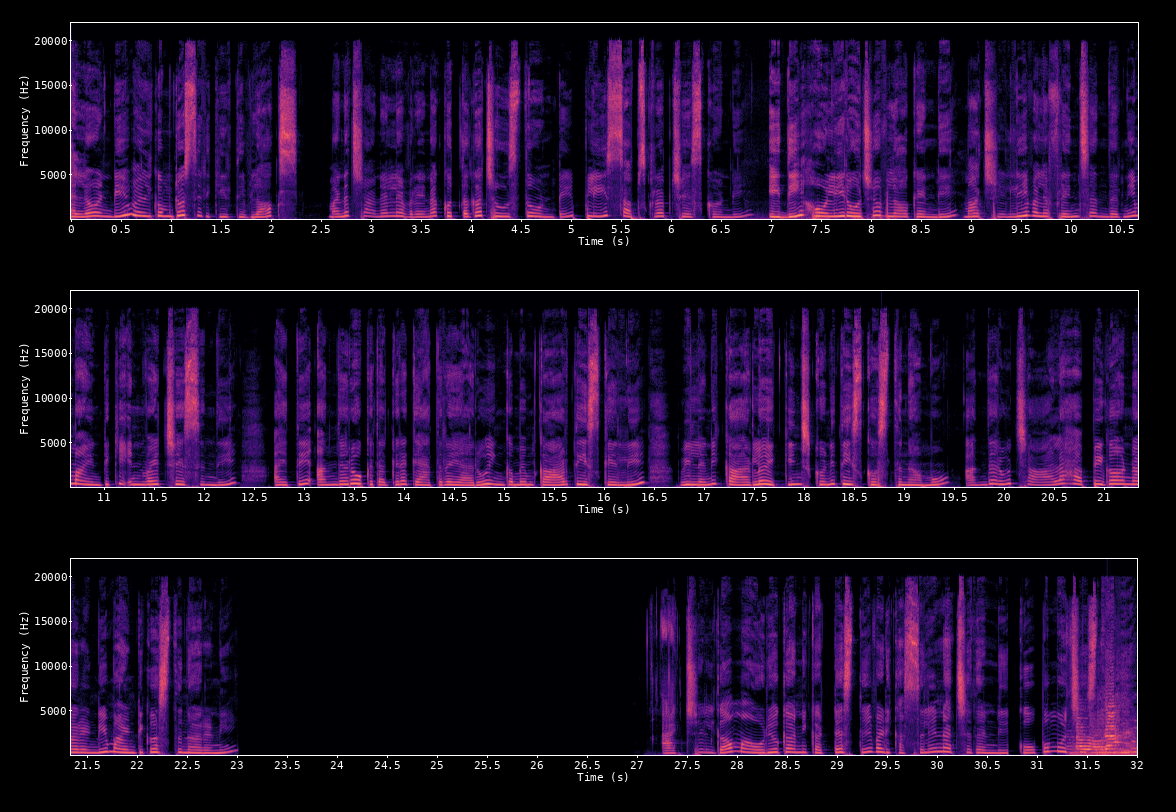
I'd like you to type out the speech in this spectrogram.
హలో అండి వెల్కమ్ టు సిరికీర్తి వ్లాగ్స్. మన ఛానల్ ఎవరైనా కొత్తగా చూస్తూ ఉంటే ప్లీజ్ సబ్స్క్రైబ్ చేసుకోండి. ఇది హోలీ రోజు వ్లాగ్ అండి. మా చెల్లి వాళ్ళ ఫ్రెండ్స్ అందరినీ మా ఇంటికి ఇన్వైట్ చేసింది. అయితే అందరూ ఒక దగ్గర గ్యాదర్ అయ్యారు. ఇంకా మేము కార్ తీసుకెళ్ళి వీళ్ళని కార్లో ఎక్కించుకొని తీసుకొస్తున్నాము. అందరూ చాలా హ్యాపీగా ఉన్నారండి మా ఇంటికి వస్తున్నారని. యాక్చువల్గా మా ఆడియో గారిని కట్టేస్తే వాడికి అస్సలే నచ్చదండి. కోపం వచ్చేస్తుంది.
